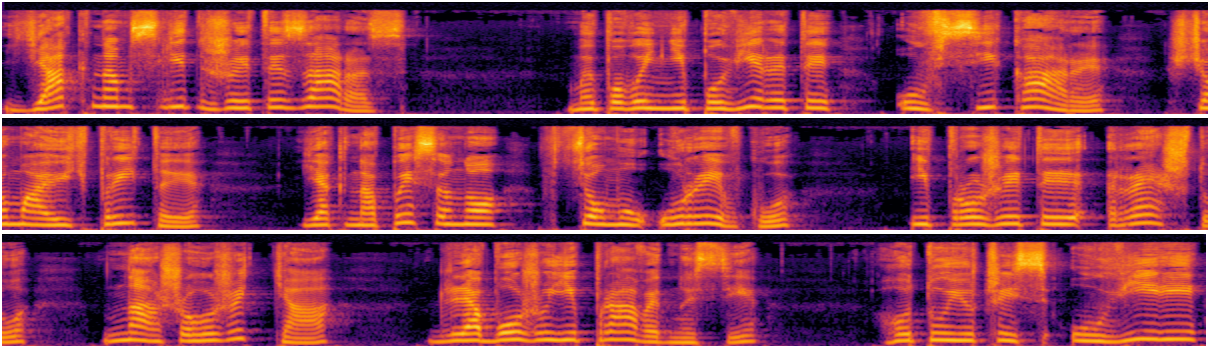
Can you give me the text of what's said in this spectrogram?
як нам слід жити зараз. Ми повинні повірити у всі кари, що мають прийти, як написано в цьому уривку, і прожити решту нашого життя для Божої праведності, готуючись у вірі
